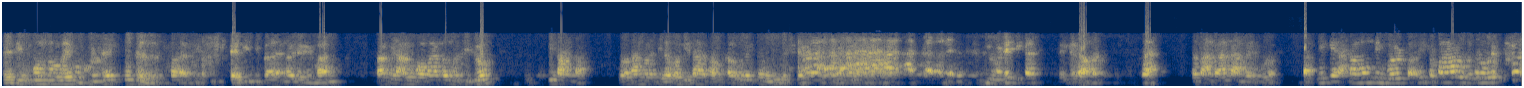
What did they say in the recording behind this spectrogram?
Jadi puntel itu gue pukul. Jadi dibalik dari mana? Tapi nak lupa kan tuh hidup kita nggak. Kalau tanpa tidak kita tahu kalau itu. Kemudian kita tetap berantem pulau. Mikir kamu timbul kok itu pengaruh betul betul.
